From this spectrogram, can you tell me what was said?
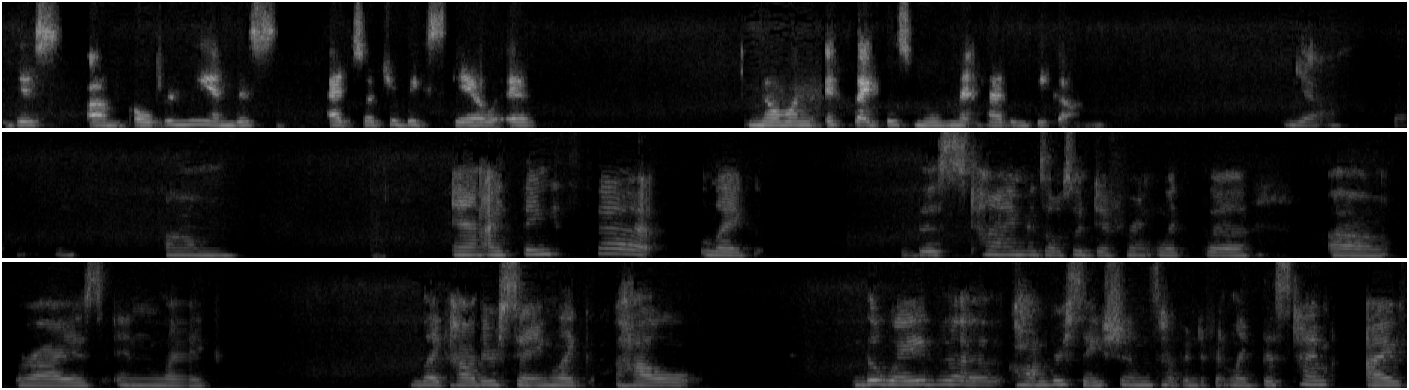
this um, openly and this at such a big scale if no one if like this movement hadn't begun. Yeah definitely. Um and i think that like this time is also different with the um rise in like like how they're saying like how the way the conversations have been different. Like this time i've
